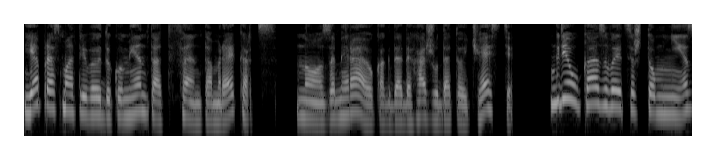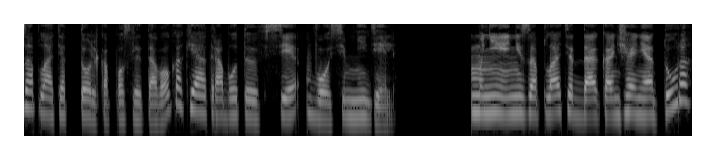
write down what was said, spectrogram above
Я просматриваю документ от Phantom Records, но замираю, когда дохожу до той части, где указывается, что мне заплатят только после того, как я отработаю все восемь недель. Мне не заплатят до окончания тура?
